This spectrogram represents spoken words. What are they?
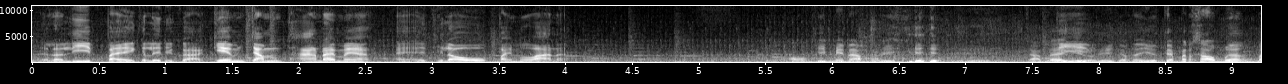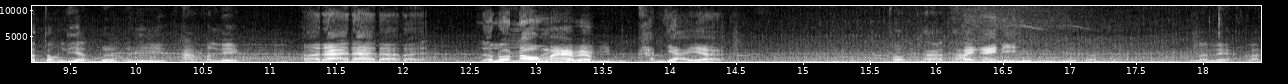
เดี๋ยวเรารีบไปกันเลยดีกว่า เกมจำทางได้ไหมอะไอ้ไอ้ที่เราไปเมื่อวานอะ อ๋อพี่ไม่นำเหรอพี่ จำได้อยู่พี่พี่จำได้อยู่แต่มันเข้าเมืองมันต้องเลี่ยงเมืองนะพี่ทางมันเล็ก อ่าได้ได้ได้ได้แล้วรถเรามาแบบไม่ไม่ คันใหญ่อะ ต้องหาทางไปไงนี่อื่ะพี่ตอนนี้นั่นแหละหลัก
